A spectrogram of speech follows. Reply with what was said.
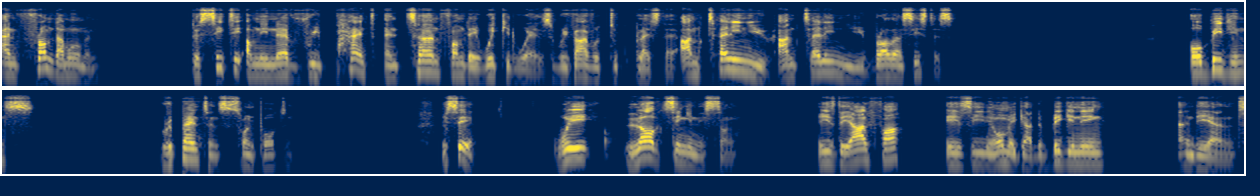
And from that moment, the city of Nineveh repent and turned from their wicked ways. Revival took place there. I'm telling you, I'm telling you, brothers and sisters, obedience, repentance is so important. You see, we loved singing this song. He's the Alpha, he's the Omega, the beginning and the end.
